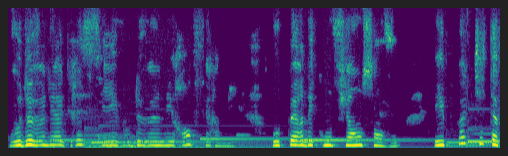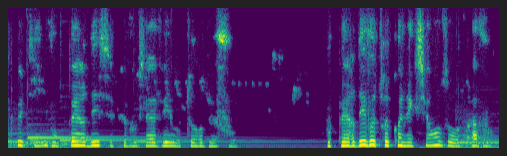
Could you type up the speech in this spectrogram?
Vous devenez agressif, vous devenez renfermé, vous perdez confiance en vous et petit à petit, vous perdez ce que vous avez autour de vous. Vous perdez votre connexion aux autres, à vous.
